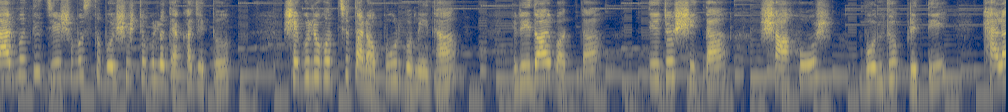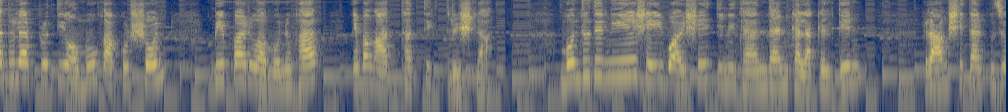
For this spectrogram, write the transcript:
তার মধ্যে যে সমস্ত বৈশিষ্ট্যগুলো দেখা যেত, সেগুলো হচ্ছে তার অপূর্ব মেধা, হৃদয়বত্তা, তেজস্বিতা, সাহস, বন্ধুপ্রীতি, খেলাধুলার প্রতি অমুক আকর্ষণ, বেপারোয়া মনোভাব এবং আধ্যাত্মিক তৃষ্ণা। বন্ধুদের নিয়ে সেই বয়সে তিনি ধ্যান ধ্যান খেলা খেলতেন, রাম সীতার পুজো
